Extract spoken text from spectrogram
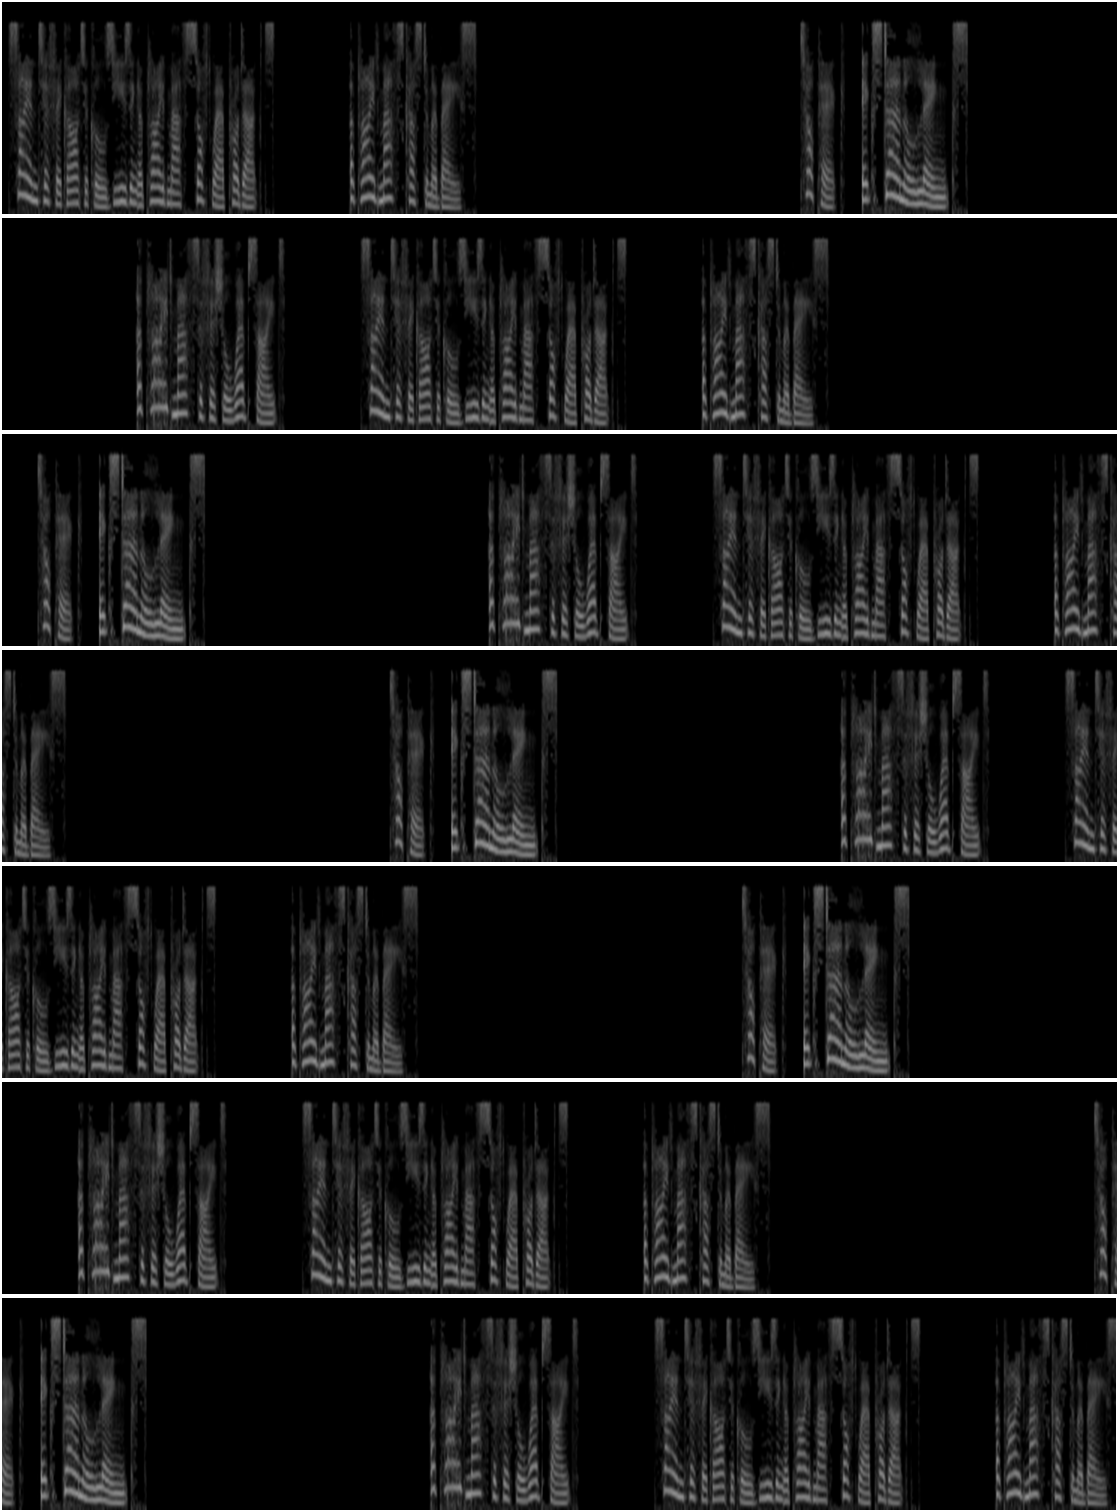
Scientific articles using Applied Maths software products. Applied Maths customer base. Topic. External links. Applied Maths official website Scientific articles using Applied Maths software products. Applied Maths customer base. Topic. External links. Applied Maths official website. Scientific articles using Applied Maths software products. Applied Maths customer base Topic. External links. Applied Maths official website. Scientific articles using Applied Maths software products. Applied Maths customer base. Topic. External links. Applied Maths official website Scientific articles using Applied Maths software products. Applied Maths customer base. Topic. External links. Applied Maths official website. Scientific articles using Applied Maths software products. Applied Maths customer base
